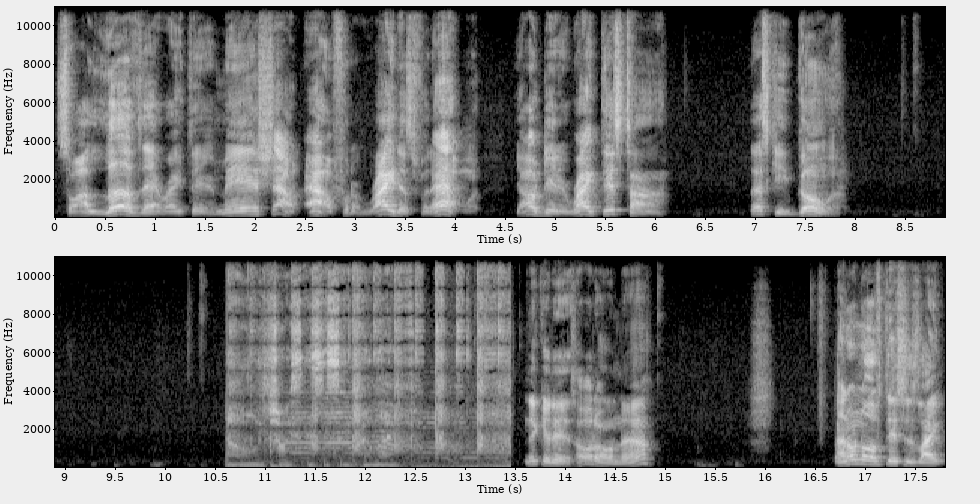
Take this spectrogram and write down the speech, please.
So I love that right there, man. Shout out for the writers for that one. Y'all did it right this time. Let's keep going. The only choice is to save her life. Look at this. Hold on now. I don't know if this is like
